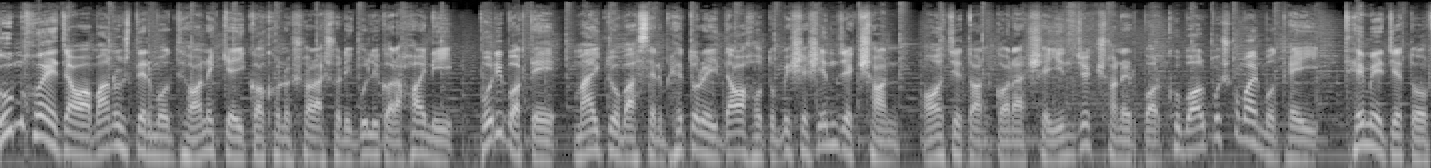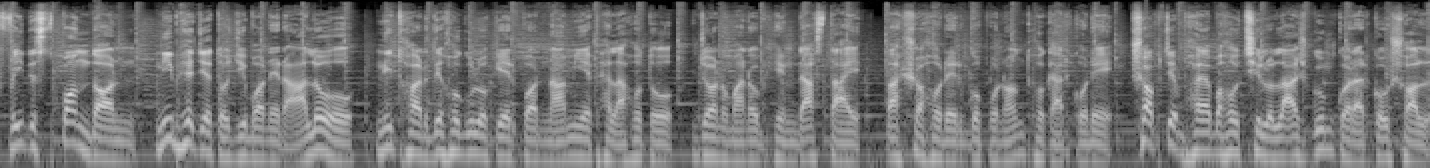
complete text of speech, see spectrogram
গুম হয়ে যাওয়া মানুষদের মধ্যে অনেকেই কখনো সরাসরি গুলি করা হয়নি। পরিবর্তে মাইক্রোবাসের ভেতরেই দেওয়া হতো বিশেষ ইনজেকশন। অচেতন করা সেই ইনজেকশনের পর খুব অল্প সময়ের মধ্যেই থেমে যেত হৃদস্পন্দন, নিভে যেত জীবনের আলো, নিথর দেহগুলোকে এরপর নামিয়ে ফেলা হতো। জনমানবহীন রাস্তায় বা শহরের গোপন অন্ধকার করে। সবচেয়ে ভয়াবহ ছিল লাশ গুম করার কৌশল।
